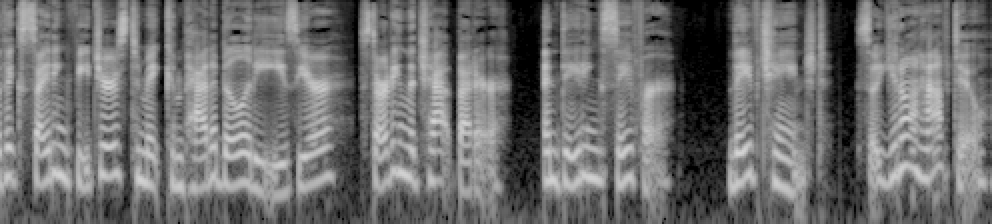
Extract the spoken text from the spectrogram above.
With exciting features to make compatibility easier, starting the chat better, and dating safer. They've changed, so you don't have to.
